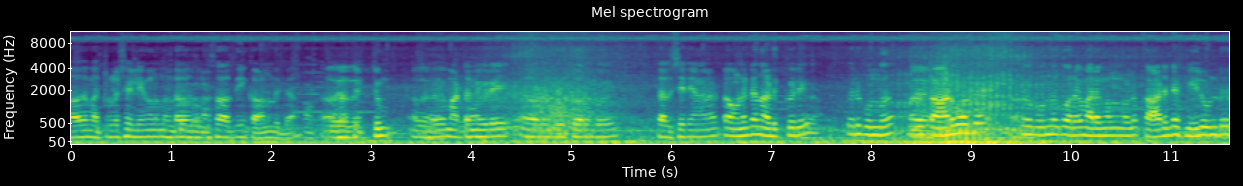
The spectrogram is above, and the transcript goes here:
അതായത് മറ്റുള്ള ശല്യങ്ങളൊന്നും ഉണ്ടാകുന്ന സാധ്യതയും കാണുന്നില്ല. ചുറ്റും മട്ടന്നൂര് കൂത്തുപറമ്പ് തലശ്ശേരി അങ്ങനെ ടൗണിന്റെ നടുക്കൊരു ഒരു കുന്ന്. കാട് പോലത്തെ കുന്ന് കുറെ മരങ്ങളുണ്ട്. കാടിന്റെ ഫീലുണ്ട്.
